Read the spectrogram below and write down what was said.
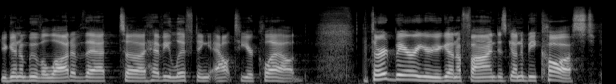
you're going to move a lot of that uh, heavy lifting out to your cloud. The third barrier you're going to find is going to be cost.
